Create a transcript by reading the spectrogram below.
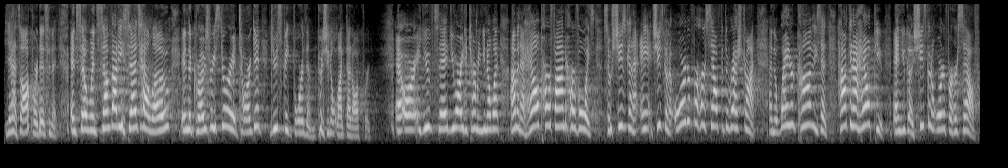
Yeah, it's awkward, isn't it? And so when somebody says hello in the grocery store at Target, you speak for them because you don't like that awkward. Uh, or you've said, you already determined, you know what? I'm going to help her find her voice. So she's going to she's going to order for herself at the restaurant. And the waiter comes, he says, "How can I help you?" And you go, "She's going to order for herself."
